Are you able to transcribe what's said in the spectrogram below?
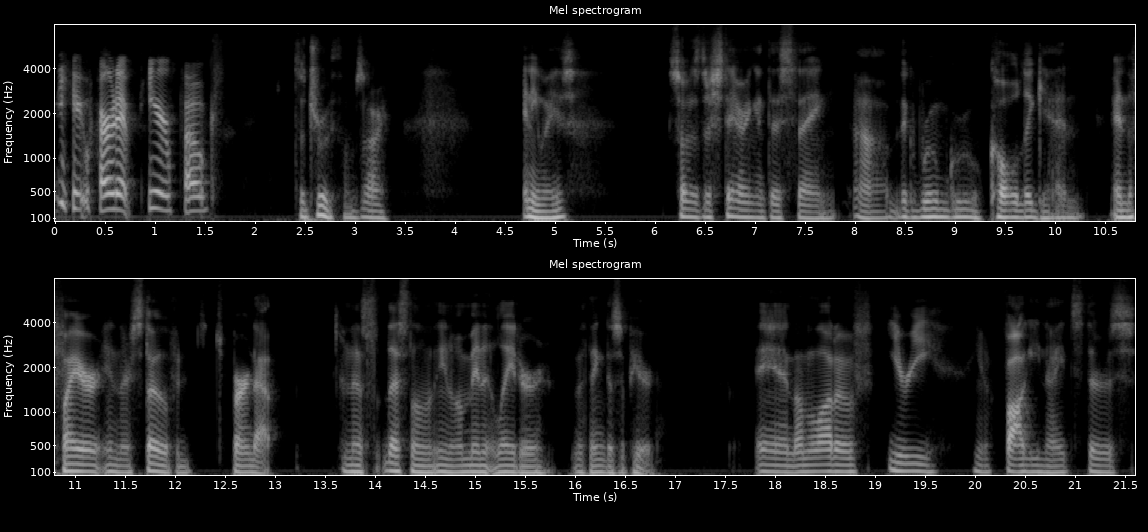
you heard it here, folks. It's the truth. I'm sorry. Anyways, so as they're staring at this thing, uh, the room grew cold again, and the fire in their stove had burned out. And that's less than you know a minute later, the thing disappeared. And on a lot of eerie, you know, foggy nights, there's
